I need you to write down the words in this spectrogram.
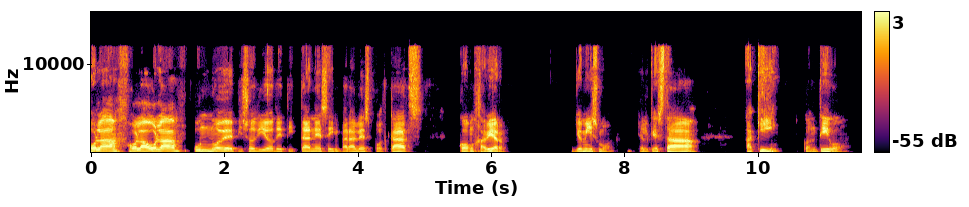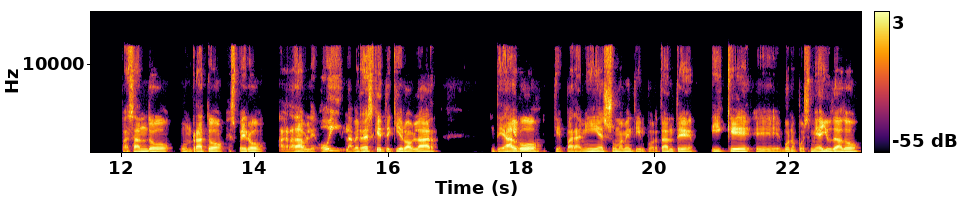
Hola, hola, hola. Un nuevo episodio de Titanes e Imparables Podcasts con Javier. Yo mismo, el que está aquí contigo, pasando un rato, espero, agradable. Hoy la verdad es que te quiero hablar de algo que para mí es sumamente importante y que, eh, bueno, pues me ha ayudado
